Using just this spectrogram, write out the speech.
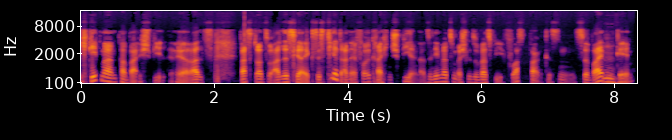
ich gebe mal ein paar Beispiele, ja, als was dort so alles ja existiert an erfolgreichen Spielen. Also nehmen wir zum Beispiel sowas wie Frostpunk, ist ein Survival-Game. Mhm.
